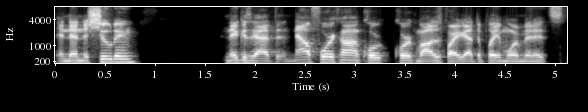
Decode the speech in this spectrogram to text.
And then the shooting, niggas got the now Furkan Cork, Korkmaz probably got to play more minutes.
